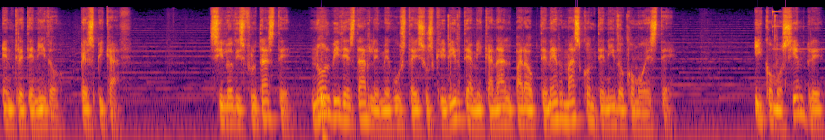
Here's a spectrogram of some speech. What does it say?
entretenido, perspicaz. Si lo disfrutaste, no olvides darle me gusta y suscribirte a mi canal para obtener más contenido como este. Y como siempre,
